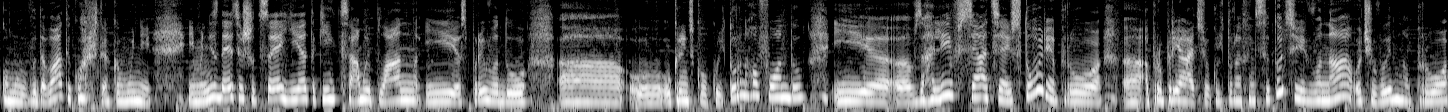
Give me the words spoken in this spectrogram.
кому видавати кошти, а кому ні. І мені здається, що це є такий самий план і з приводу е, Українського культурного фонду. І е, взагалі вся ця історія про е, апропріацію культурних інституцій, вона очевидно про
